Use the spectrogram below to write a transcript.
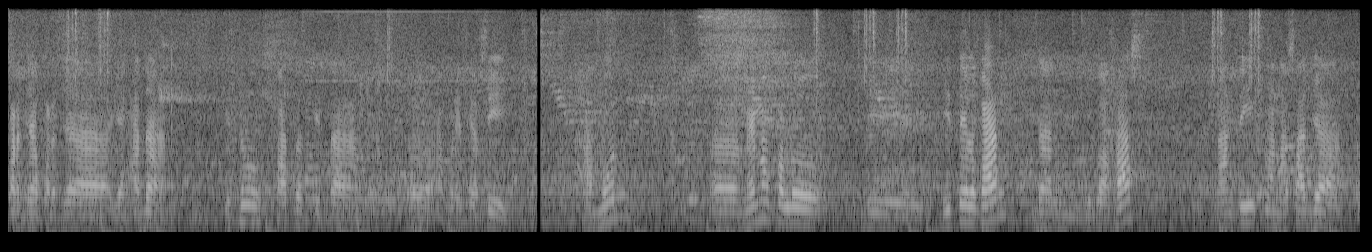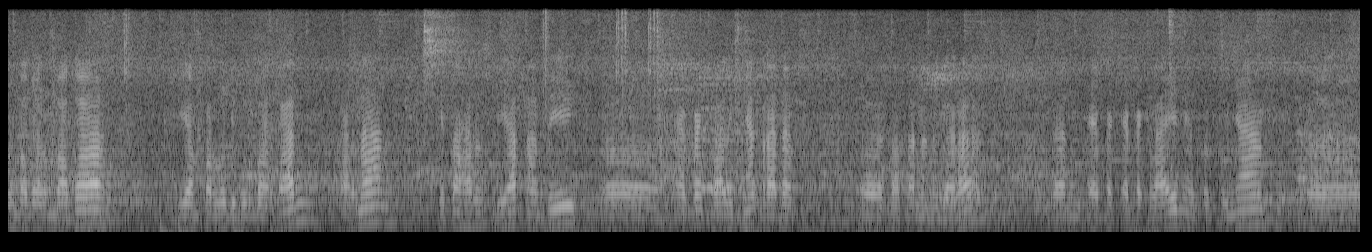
kerja-kerja yang ada itu patut kita eh, apresiasi. Namun eh, memang perlu didetailkan dan dibahas nanti mana saja lembaga-lembaga yang perlu dibubarkan karena kita harus lihat nanti eh, efek baliknya terhadap eh, tatanan negara dan efek-efek lain yang tentunya eh,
